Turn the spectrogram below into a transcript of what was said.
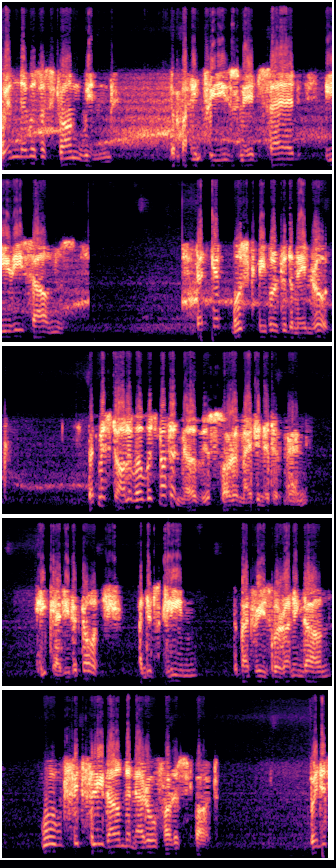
When there was a strong wind, the pine trees made sad, eerie sounds that kept most people to the main road. But Mr. Oliver was not a nervous or imaginative man. He carried a torch, and its gleam, the batteries were running down, moved fitfully down the narrow forest path. When its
